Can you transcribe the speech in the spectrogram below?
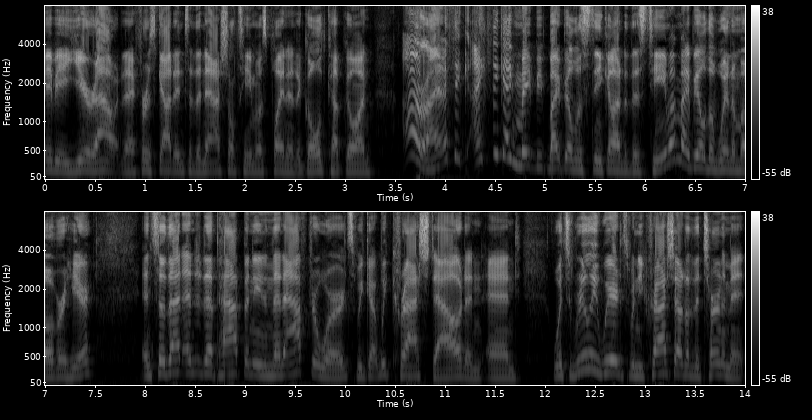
maybe a year out and I first got into the national team. I was playing in a Gold Cup, going, all right, I think I think I might be, might be able to sneak onto this team. I might be able to win them over here. And so that ended up happening. And then afterwards, we got we crashed out. And and what's really weird is when you crash out of the tournament,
